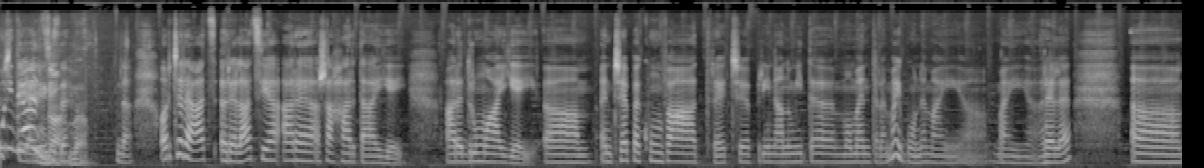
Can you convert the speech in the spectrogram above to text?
unii de Știai. alții. Da, da. Da. Orice reaț- relație are așa harta a ei, are drumul a ei. Uh, începe cumva, trece prin anumite momentele mai bune, mai, uh, mai rele. Uh,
